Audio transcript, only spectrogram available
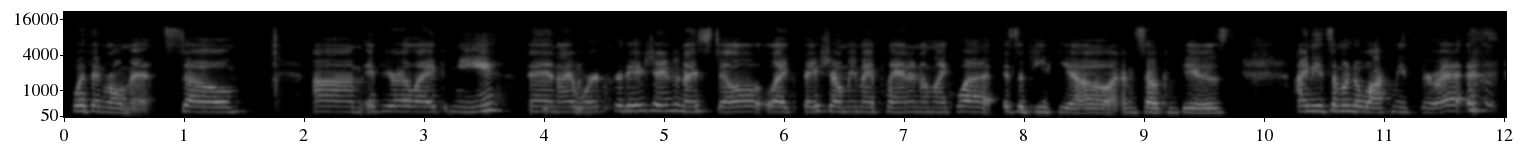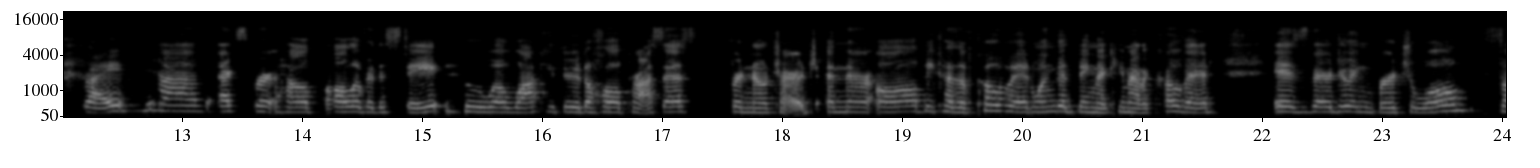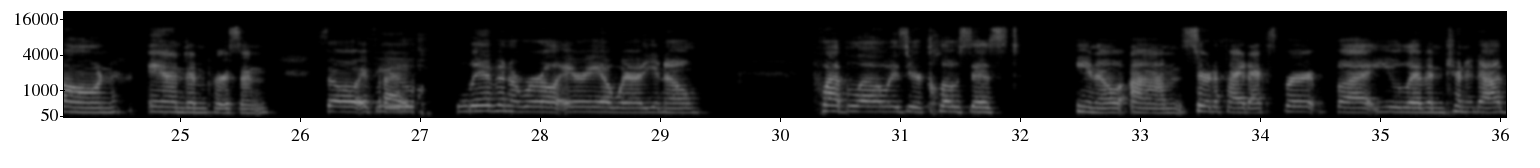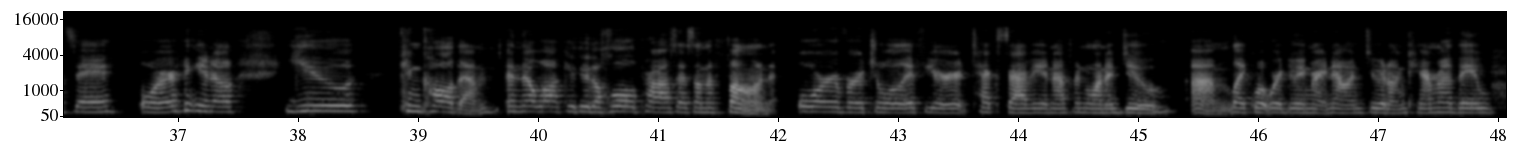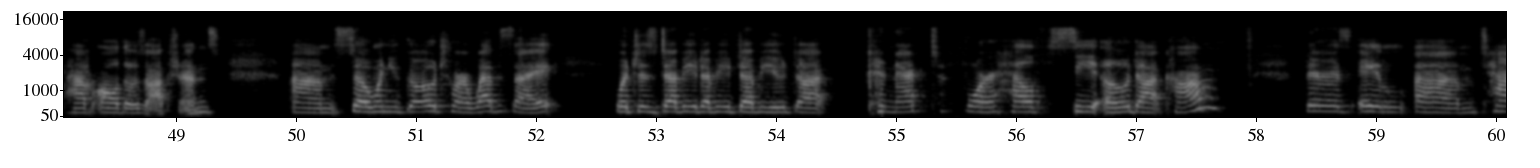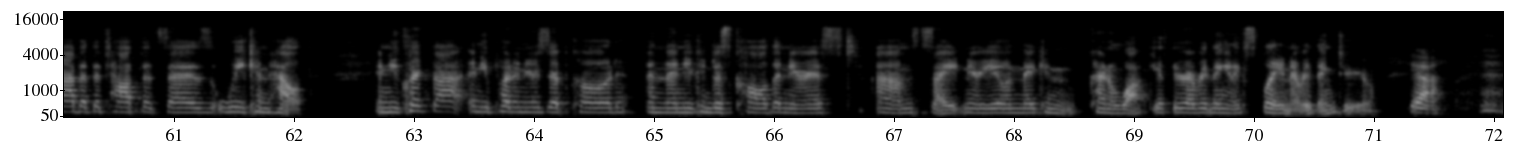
with enrollment. So um, if you're like me and I work for the exchange and I still like they show me my plan and I'm like, what is a PPO? I'm so confused. I need someone to walk me through it. Right. we have expert help all over the state who will walk you through the whole process for no charge. And they're all because of COVID. One good thing that came out of COVID is they're doing virtual, phone, and in person. So if you live in a rural area where, you know, Pueblo is your closest, you know, um, certified expert, but you live in Trinidad, say, or, you know, you can call them and they'll walk you through the whole process on the phone or virtual if you're tech savvy enough and want to do um, like what we're doing right now and do it on camera. They have all those options. Um, so when you go to our website which is www.connectforhealthco.com there's a um, tab at the top that says we can help and you click that and you put in your zip code and then you can just call the nearest um, site near you and they can kind of walk you through everything and explain everything to you. Yeah.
